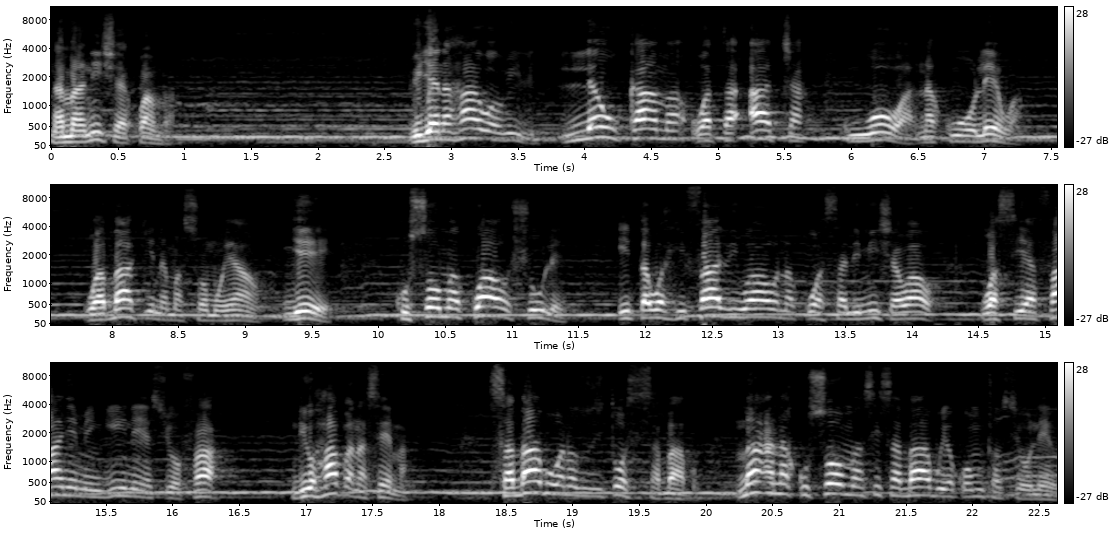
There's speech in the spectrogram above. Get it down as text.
Namaanisha ya kwamba vijana hawa wawili lau kama wataacha kuoa na kuolewa, wabaki na masomo yao, je, kusoma kwao shule itawahifadhi wao na kuwasalimisha wao wasiyafanye mengine yasiyofaa? Ndio hapa nasema sababu wanazozitoa si sababu maana kusoma si sababu ya kuwa mtu asiolewe.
